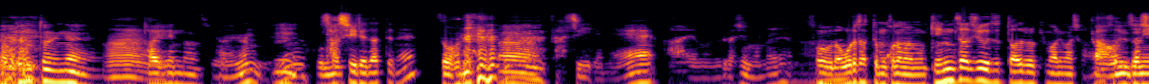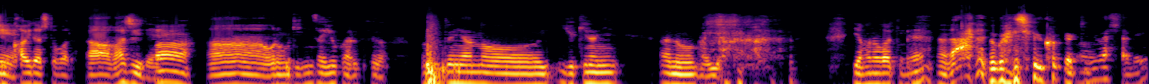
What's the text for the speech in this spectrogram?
本当にね、うん。大変なんですよ。大変なんだよねうん。。差し入れだってね。そうね。ん差し入れね。あれも難しい問題だよな。そうだ、俺だってもうこの前もう銀座中ずっと歩き回りましたね。あ本当に買い出しとかで。ああ、マジで？あああ、俺も銀座よく歩くけど、本当にあの、雪のに、あの、まあいいや。あ、山の垣ね。ああ、残り15秒切りましたね。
